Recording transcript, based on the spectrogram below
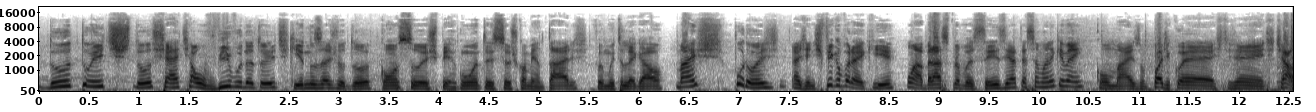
do Twitch, do chat ao vivo da Twitch, que nos ajudou com suas perguntas, seus comentários. Foi muito legal. Mas, por hoje, a gente fica por aqui. Um abraço pra vocês e até semana que vem com mais um podcast, gente. Tchau!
